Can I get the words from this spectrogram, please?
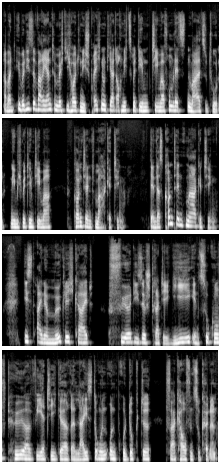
Aber über diese Variante möchte ich heute nicht sprechen und die hat auch nichts mit dem Thema vom letzten Mal zu tun, nämlich mit dem Thema Content Marketing. Denn das Content Marketing ist eine Möglichkeit für diese Strategie in Zukunft höherwertigere Leistungen und Produkte verkaufen zu können.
